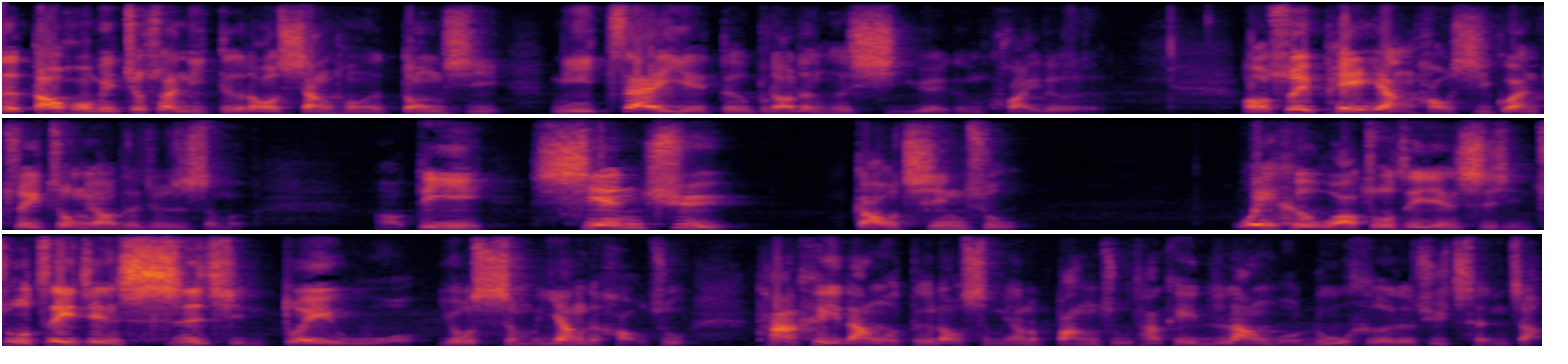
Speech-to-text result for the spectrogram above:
而到后面，就算你得到相同的东西，你再也得不到任何喜悦跟快乐了。好，所以培养好习惯最重要的就是什么？好，第一，先去搞清楚为何我要做这件事情，做这件事情对我有什么样的好处，它可以让我得到什么样的帮助，它可以让我如何的去成长。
